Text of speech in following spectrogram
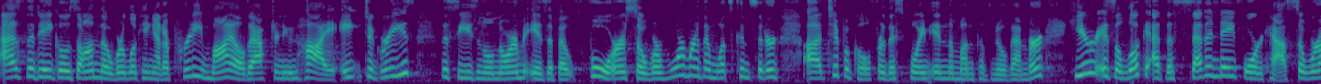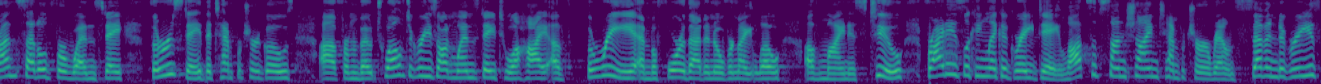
As the day goes on, though, we're looking at a pretty mild afternoon high, eight degrees. The seasonal norm is about four, so we're warmer than what's considered uh, typical for this point in the month of November. Here is a look at the seven day forecast. So we're unsettled for Wednesday. Thursday, the temperature goes uh, from about 12 degrees on Wednesday to a high of three, and before that, an overnight low of minus two. Friday's looking like a great day. Lots of sunshine, temperature around seven degrees.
